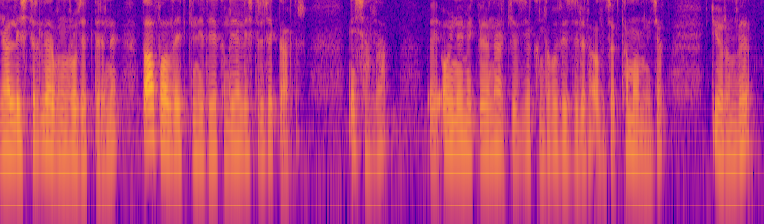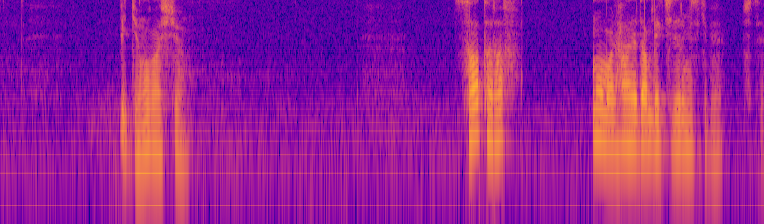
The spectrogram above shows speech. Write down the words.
yerleştirdiler bunun rozetlerini. Daha fazla etkinliğe de yakında yerleştireceklerdir. İnşallah e, oyuna emek veren herkes yakında bu vezirleri alacak, tamamlayacak diyorum ve videoma başlıyorum. Sağ taraf normal hanedan bekçilerimiz gibi işte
